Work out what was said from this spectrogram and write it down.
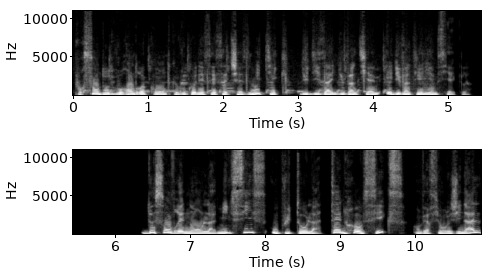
pour sans doute vous rendre compte que vous connaissez cette chaise mythique du design du XXe et du XXIe siècle. De son vrai nom, la 1006, ou plutôt la 106 en version originale,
